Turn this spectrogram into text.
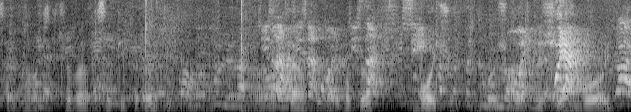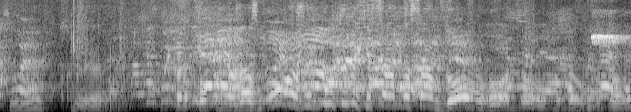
Е, Це знову ж таки треба запікати. Бойчук. Бойчук з м'ячем. Бойчук. е, Перехоплення зараз може бути вихід сам на сам. Довго, довго, довго, довго.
